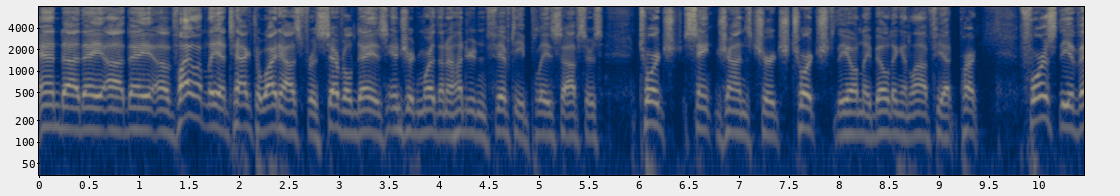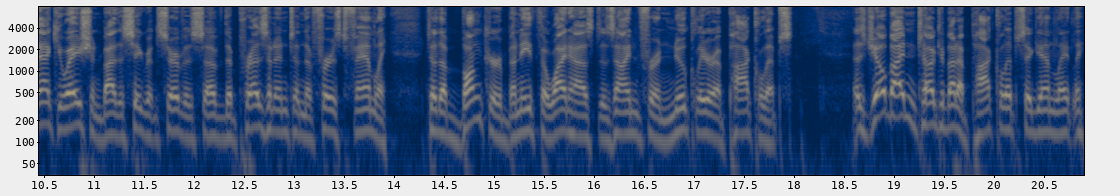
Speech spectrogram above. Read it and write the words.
and uh, they uh, they uh, violently attacked the White House for several days, injured more than 150 police officers, torched St. John's Church, torched the only building in Lafayette Park, forced the evacuation by the Secret Service of the president and the first family to the bunker beneath the White House designed for a nuclear apocalypse. Has Joe Biden talked about apocalypse again lately?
